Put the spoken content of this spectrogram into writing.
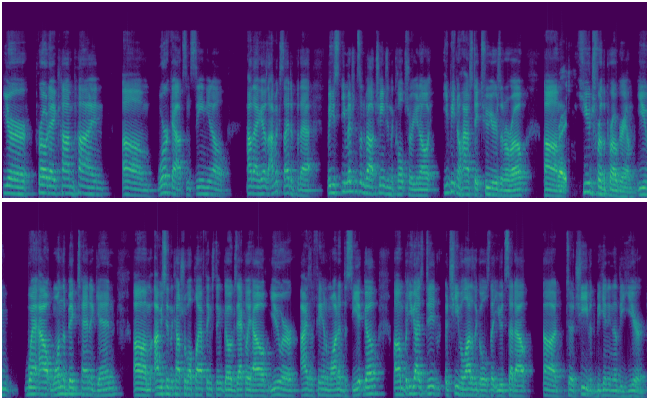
your pro day combine um, workouts and seeing you know how that goes. I'm excited for that. But you you mentioned something about changing the culture. You know, you beat Ohio State two years in a row. Um, right. Huge for the program. You went out, won the Big Ten again. Um, obviously, in the college football playoff, things didn't go exactly how you or I, as a fan, wanted to see it go. Um, but you guys did achieve a lot of the goals that you had set out uh, to achieve at the beginning of the year.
